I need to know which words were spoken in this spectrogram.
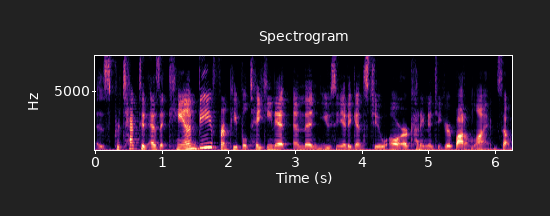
as protected as it can be from people taking it and then using it against you or cutting into your bottom line so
